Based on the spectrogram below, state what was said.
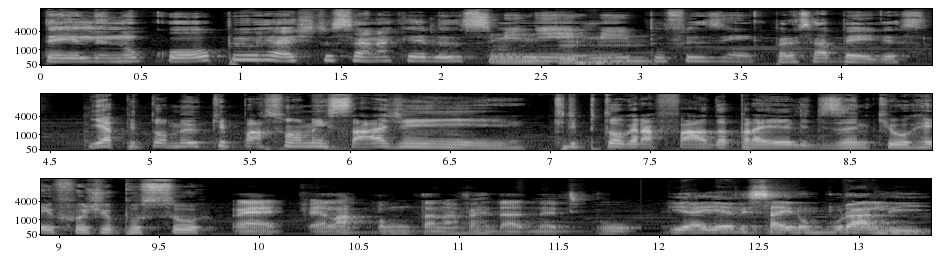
dele no corpo e o resto sai naqueles mini, uhum. mini puffzinhos, que parece abelhas. E a Pitou meio que passa uma mensagem criptografada pra ele, dizendo que o rei fugiu pro sul. É, ela aponta, na verdade, né? Tipo, e aí eles saíram por ali.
